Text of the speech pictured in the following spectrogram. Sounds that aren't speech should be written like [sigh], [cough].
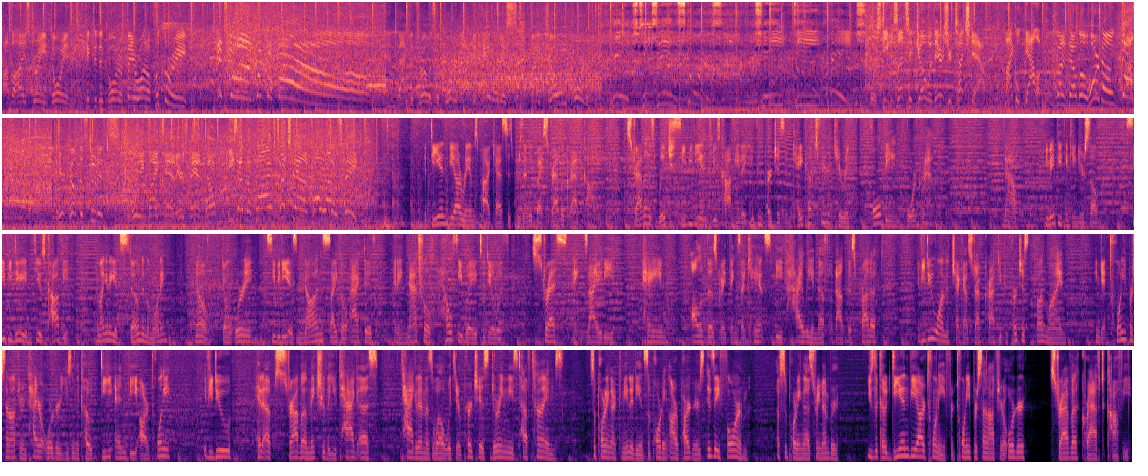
Off a high screen, Dorian kick to the corner, Fayerano for three. It's good with the foul! And back to throw is the quarterback, and Hayward is sacked by Joey Porter. Page takes it in, scores. J.D. Page. Boy, Stevens lets it go, and there's your touchdown. Michael Gallup. Got it down low, Hornung, dunk! And here come the students. Leading by 10. Here's Van Pelt. He's at the five. Touchdown, Colorado State. The DNVR Rams podcast is presented by Strava Craft Coffee. Strava is rich CBD infused coffee that you can purchase in K cups for your Keurig, whole bean, or ground. Now, you may be thinking to yourself, CBD infused coffee? Am I going to get stoned in the morning? No, don't worry. CBD is non psychoactive and a natural, healthy way to deal with stress, anxiety, pain, all of those great things. I can't speak highly enough about this product. If you do want to check out Strava Craft, you can purchase online and get 20% off your entire order using the code DNVR20. If you do hit up Strava, make sure that you tag us, tag them as well with your purchase during these tough times. Supporting our community and supporting our partners is a form of supporting us. Remember, use the code DNVR20 for 20% off your order. Strava Craft Coffee.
